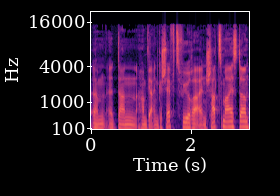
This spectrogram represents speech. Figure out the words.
Ähm, äh, dann haben wir einen Geschäftsführer, einen Schatzmeister.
